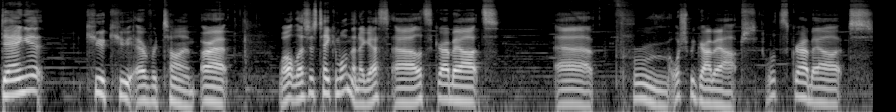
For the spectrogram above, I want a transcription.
Dang it. QQ every time. All right. Well, let's just take him on then, I guess. Uh, let's grab out... Uh, hmm, what should we grab out? Let's grab out...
